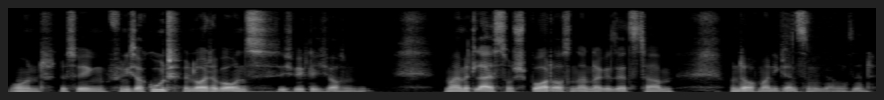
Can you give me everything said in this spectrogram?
Und deswegen finde ich es auch gut, wenn Leute bei uns sich wirklich dem, mal mit Leistungssport auseinandergesetzt haben und da auch mal an die Grenzen gegangen sind.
